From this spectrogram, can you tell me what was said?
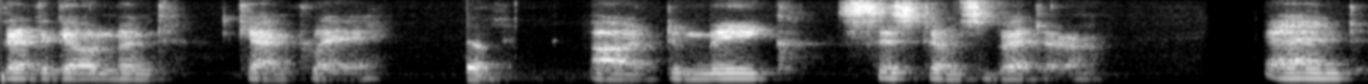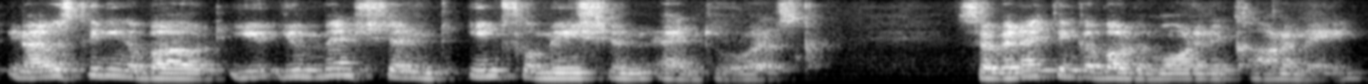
that the government can play yes. uh, to make systems better, and you know, I was thinking about you. You mentioned information and risk. So when I think about the modern economy,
